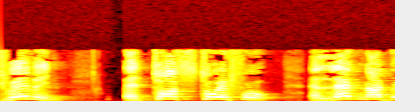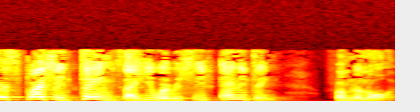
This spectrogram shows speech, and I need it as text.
driven and tossed to and fro. And let not this person think that he will receive anything from the Lord.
